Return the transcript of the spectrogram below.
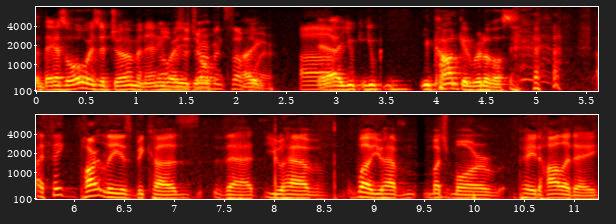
There's always a German anywhere. Always a you go. German somewhere. Like, yeah, you, you you can't get rid of us. I think partly is because that you have well, you have much more paid holiday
